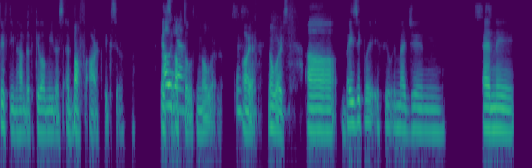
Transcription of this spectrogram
1500 kilometers above Arctic Circle. It's Oh, yeah. up to nowhere. Oh Mhm. yeah, no worries. Uh, basically, if you imagine any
